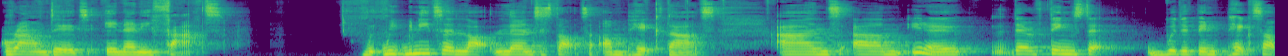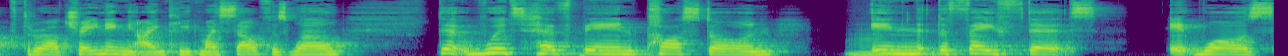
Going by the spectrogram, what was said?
grounded in any fact we, we need to learn to start to unpick that. And, um, you know, there are things that would have been picked up through our training. I include myself as well, that would have been passed on mm. in the faith that it was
